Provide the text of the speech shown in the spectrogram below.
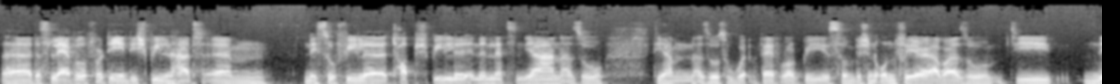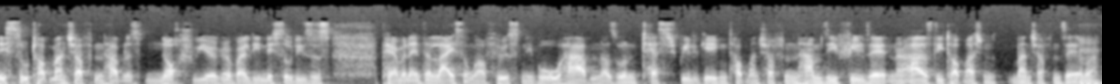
äh, das Level, für den die spielen hat, ähm, nicht so viele Top-Spiele in den letzten Jahren. Also die haben, also so Welt Rugby ist so ein bisschen unfair, aber so die nicht so Top-Mannschaften haben es noch schwieriger, weil die nicht so dieses permanente Leistung auf höchstem Niveau haben. Also ein Testspiel gegen Top-Mannschaften haben sie viel seltener als die Top-Mannschaften selber. Mhm.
